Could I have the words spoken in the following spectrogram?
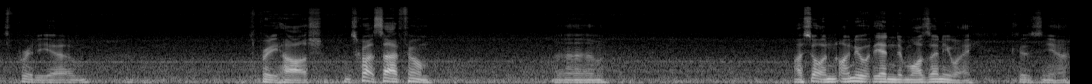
it's pretty, um, pretty harsh. It's quite a sad film. Um, I sort of, I knew what the ending was anyway, because you know,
